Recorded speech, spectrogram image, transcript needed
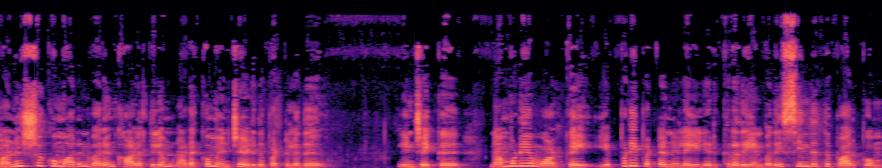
மனுஷகுமாரன் வருங்காலத்திலும் நடக்கும் என்று எழுதப்பட்டுள்ளது. இன்றைக்கு நம்முடைய வாழ்க்கை எப்படிப்பட்ட நிலையில் இருக்கிறது என்பதை சிந்தித்து பார்ப்போம்.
